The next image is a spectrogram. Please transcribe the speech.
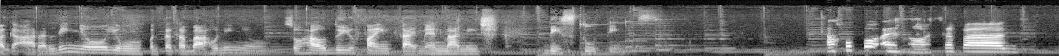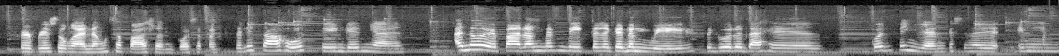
pag-aaral ninyo, yung pagtatrabaho ninyo. So, how do you find time and manage these two things? Ako po, ano, sa pag purpose nga ng sa passion ko, sa pagsalita, hosting, ganyan. Ano eh, parang nag-make talaga ng way. Siguro dahil good thing yan kasi na, I mean,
